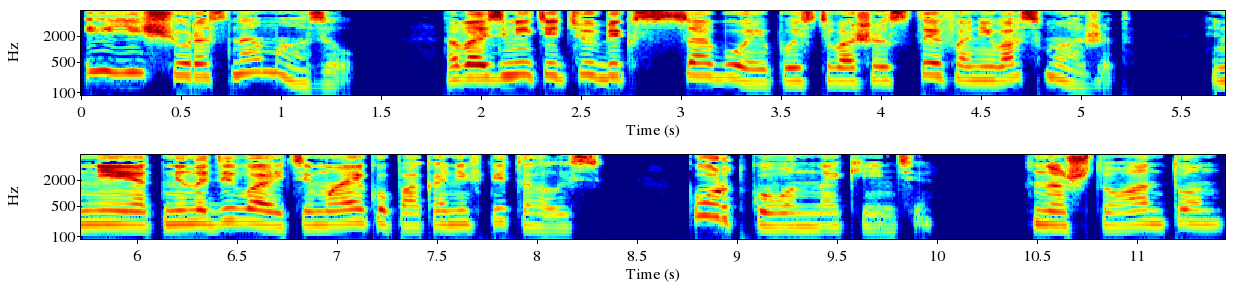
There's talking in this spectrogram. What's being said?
и еще раз намазал. «Возьмите тюбик с собой, пусть ваша Стефани вас мажет. «Нет, не надевайте майку, пока не впиталась. Куртку вон накиньте». «Ну что, Антон,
